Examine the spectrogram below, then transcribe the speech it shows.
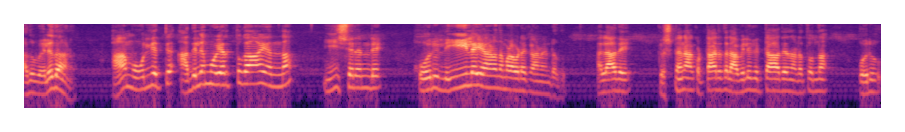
അത് വലുതാണ്. ആ മൂല്യത്തെ അതിലും ഉയർത്തുക എന്ന ഈശ്വരന്റെ ഒരു ലീലയാണ് നമ്മൾ അവിടെ കാണേണ്ടത്. അല്ലാതെ കൃഷ്ണൻ ആ കൊട്ടാരത്തിൽ അവൽ കിട്ടാതെ നടത്തുന്ന ഒരു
